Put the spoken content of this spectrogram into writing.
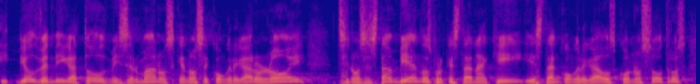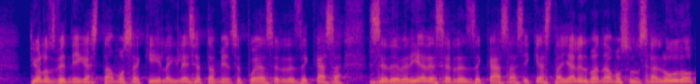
Y Dios bendiga a todos mis hermanos que no se congregaron hoy. Si nos están viendo es porque están aquí y están congregados con nosotros. Dios los bendiga, estamos aquí. La iglesia también se puede hacer desde casa. Se debería de hacer desde casa. Así que hasta allá les mandamos un saludo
